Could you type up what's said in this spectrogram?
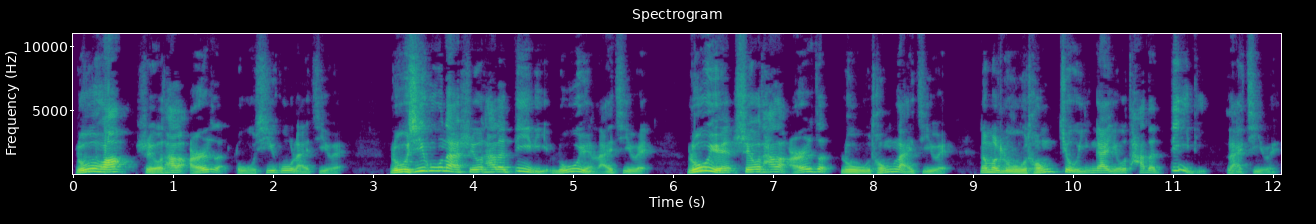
鲁福皇是由他的儿子鲁西孤来继位，鲁奚孤呢是由他的弟弟鲁允来继位。鲁允是由他的儿子鲁同来继位，那么鲁同就应该由他的弟弟来继位。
